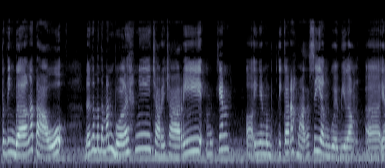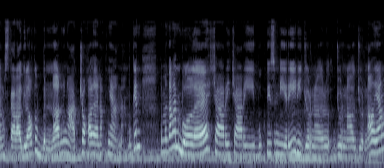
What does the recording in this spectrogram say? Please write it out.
Penting banget tahu. Dan teman-teman boleh nih cari-cari mungkin uh, ingin membuktikan ah masa sih yang gue bilang uh, yang Stella bilang tuh benar nih ngaco kali anaknya. Nah mungkin teman-teman boleh cari-cari bukti sendiri di jurnal jurnal-jurnal yang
